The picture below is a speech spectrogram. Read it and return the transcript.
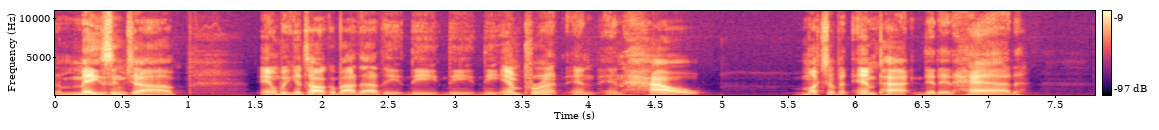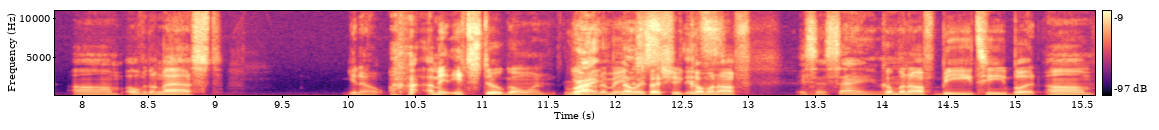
amazing job, and we can talk about that the the the, the imprint and and how much of an impact that it had um, over the last. You know, I mean, it's still going. You know Right. what I mean, No, it's- especially coming it's- off It's insane. man. coming off BET. But um,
